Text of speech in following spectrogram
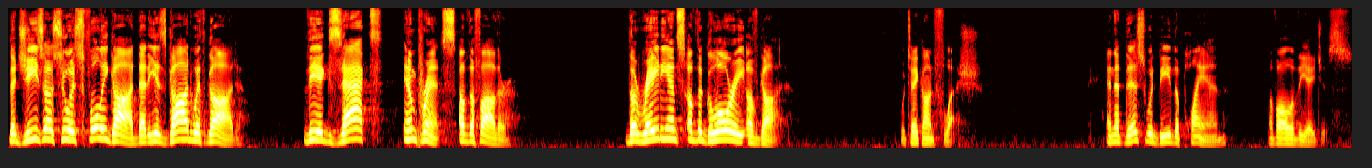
That Jesus, who is fully God, that he is God with God, the exact imprints of the Father, the radiance of the glory of God, would take on flesh. And that this would be the plan of all of the ages.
